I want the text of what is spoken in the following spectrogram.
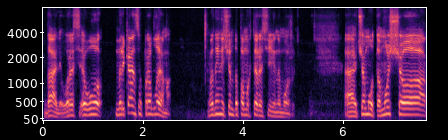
далі. У Росі... у американців проблема. Вони нічим допомогти Росії не можуть. Е, Чому? Тому що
